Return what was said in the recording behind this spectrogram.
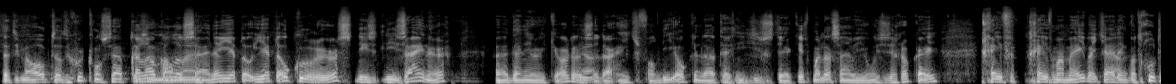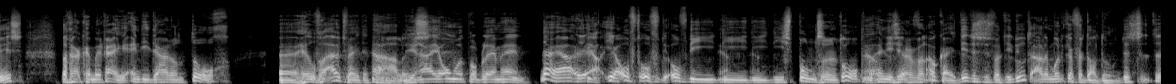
dat hij maar hoopt dat het een goed concept kan is. ook en dan, anders eh, zijn. Hè? Je, hebt ook, je hebt ook coureurs, die, die zijn er. Eh Daniel Ricciardo is Ja. er daar eentje van, die ook inderdaad technisch zo sterk is. Maar dat zijn we jongens die zeggen, oké, geef, geef maar mee wat jij denkt wat goed is. Dan ga ik ermee rijden. En die daar dan toch eh, heel veel uit weten te ja, halen. die Dus- rijden om het probleem heen. nou ja, ja. Of, of, of die, die, die, die sponsoren het op en die zeggen van oké, dit is dus wat hij doet, ah, dan moet ik even dat doen. Dus eh,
